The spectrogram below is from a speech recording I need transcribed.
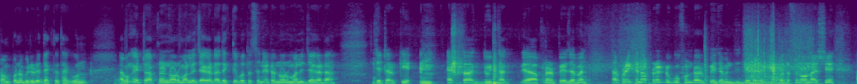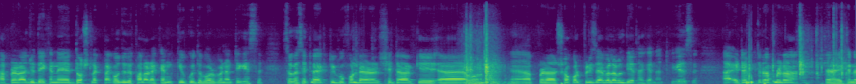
সম্পূর্ণ ভিডিওটি দেখতে থাকুন। এবং এটা আপনার নর্মালি জায়গাটা দেখতে পাচ্ছেন, এটা নর্মালি জায়গাটা যেটা আর কি এক তাক, দুই থাক আপনারা পেয়ে যাবেন। তারপর এখানে আপনারা একটা গোফন ড্রয়ার পেয়ে যাবেন যেটা দেখতে পাচ্ছেন অনায়াসে। আপনারা যদি এখানে দশ লাখ টাকাও যদি ফালা রাখেন, কেউ কইতে পারবে না, ঠিক আছে? সো গাছ এটা একটি গোপন ড্রয়ার, সেটা আর কি আপনারা সকল ফ্রিজে অ্যাভেলেবেল দিয়ে থাকে না ঠিক আছে? এটার ভিতরে আপনারা এখানে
